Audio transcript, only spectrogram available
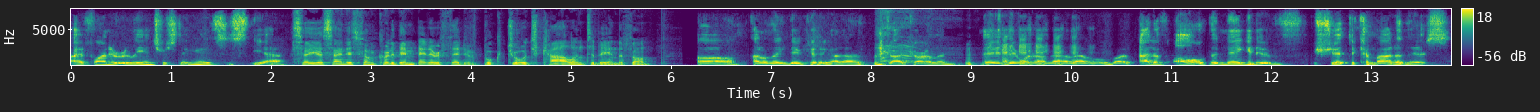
I find it really interesting. It's just, yeah. So you're saying this film could have been better if they'd have booked George Carlin to be in the film? Oh, I don't think they could have got a got Carlin. They, they weren't on that level. But out of all the negative shit to come out of this,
